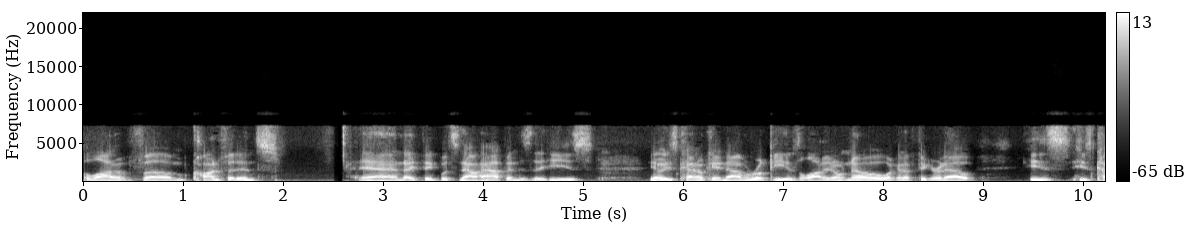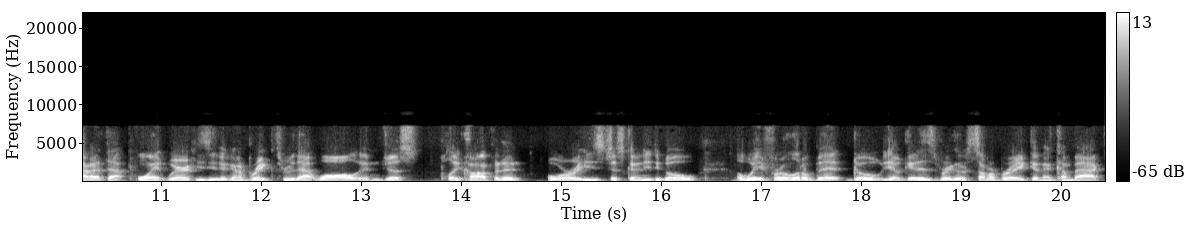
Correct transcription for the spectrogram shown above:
a lot of um, confidence, and I think what's now happened is that he's, you know, he's kind of okay. Now I'm a rookie. There's a lot I don't know. I got to figure it out. He's he's kind of at that point where he's either going to break through that wall and just play confident, or he's just going to need to go away for a little bit, go you know get his regular summer break, and then come back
